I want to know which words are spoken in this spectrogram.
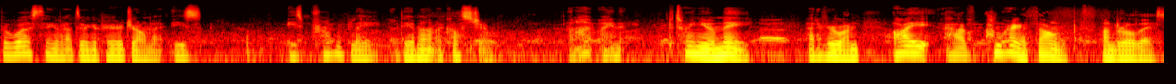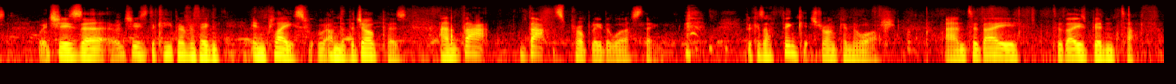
the worst thing about doing a period drama is is probably the amount of costume. And I mean, between you and me and everyone, I have I'm wearing a thong under all this, which is uh, which is to keep everything in place under the jodhpurs, and that that's probably the worst thing because I think it's drunk in the wash, and today today's been tough.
